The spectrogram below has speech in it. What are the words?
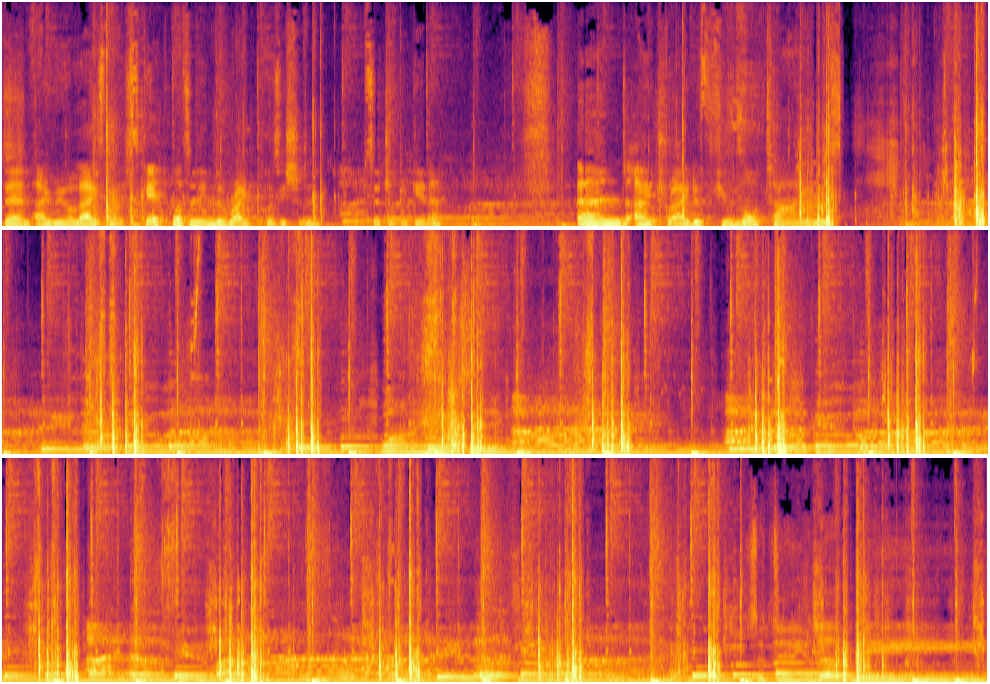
Then I realized my skate wasn't in the right position. I'm such a beginner. And I tried a few more times. Do you love me?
